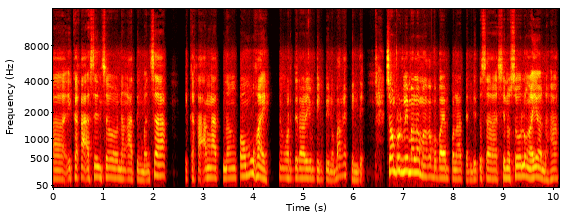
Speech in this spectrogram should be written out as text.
ah, ikakaasenso ng ating bansa, ikakaangat ng pamumuhay ng ordinaryong Pilipino. Bakit hindi? So, ang problema lang mga kababayan po natin dito sa sinusulo ngayon, ha?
